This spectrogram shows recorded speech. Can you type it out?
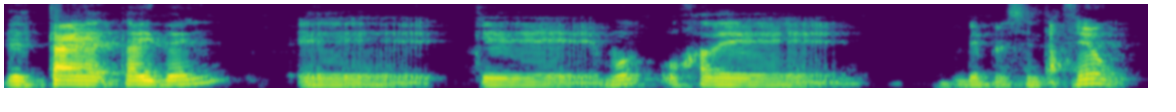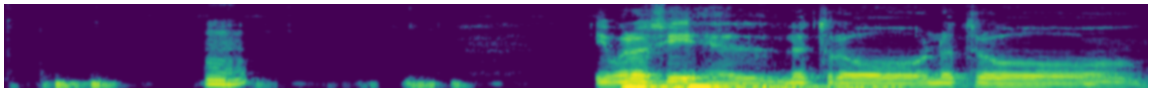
el Ti- Titan, eh, que, bueno, hoja de, de presentación. Ujú. Y bueno, sí, el, nuestro, nuestro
